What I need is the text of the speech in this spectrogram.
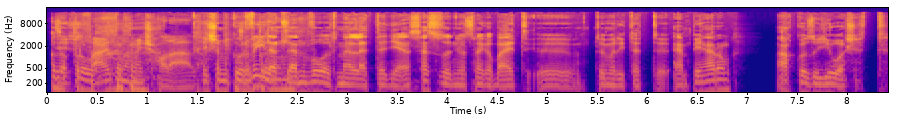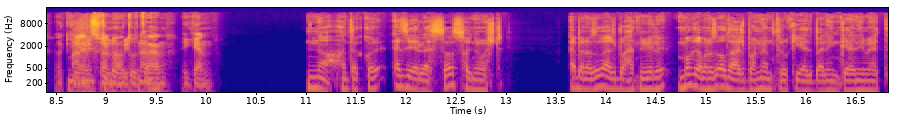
az a és pro. Fájdalom és halál. És amikor a véletlen volt mellett egy ilyen 128 megabyte ö, tömörített MP3, akkor az úgy jó esett. A Mármint 96 kilobit, nem? után. Igen. Na, hát akkor ezért lesz az, hogy most ebben az adásban, hát mivel magában az adásban nem tudok ilyet belinkelni, mert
